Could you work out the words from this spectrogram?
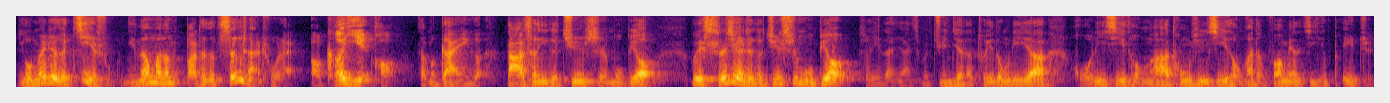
有没有这个技术？你能不能把它给生产出来？哦，可以。好，咱们干一个，达成一个军事目标。为实现这个军事目标，所以呢，像什么军舰的推动力啊、火力系统啊、通讯系统啊等方面的进行配置。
